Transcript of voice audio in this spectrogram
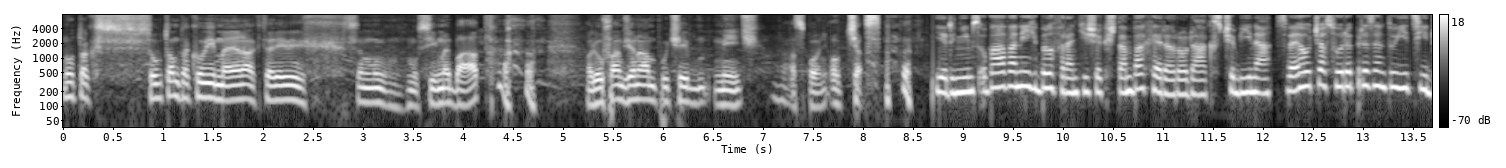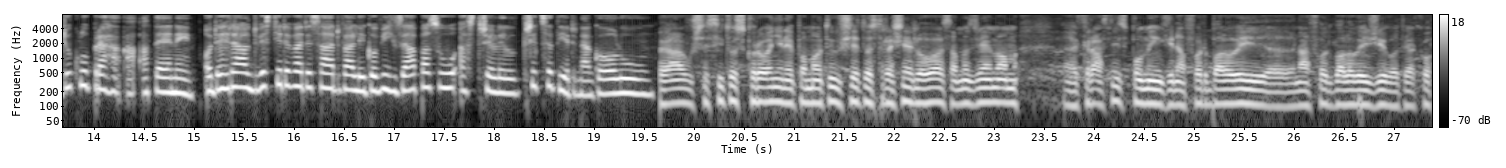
No tak jsou tam takový jména, kterých se mu musíme bát. A doufám, že nám půjčí míč, aspoň občas. Jedním z obávaných byl František Štambacher, rodák z Čebína, svého času reprezentující Duklu Praha a Atény. Odehrál 292 ligových zápasů a střelil 31 gólů. Já už se si to skoro ani nepamatuju, už je to strašně dlouho, ale samozřejmě mám eh, krásné vzpomínky na fotbalový, eh, na fotbalový život. Jako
